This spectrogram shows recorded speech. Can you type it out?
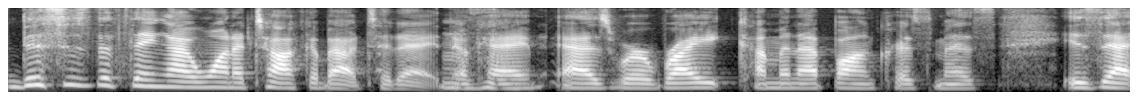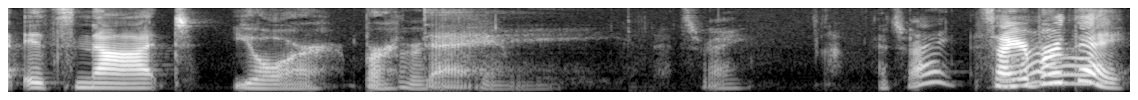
this is the thing I want to talk about today, Mm-hmm. okay? As we're right coming up on Christmas, is that it's not your birthday. That's right. That's right. It's not your birthday.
